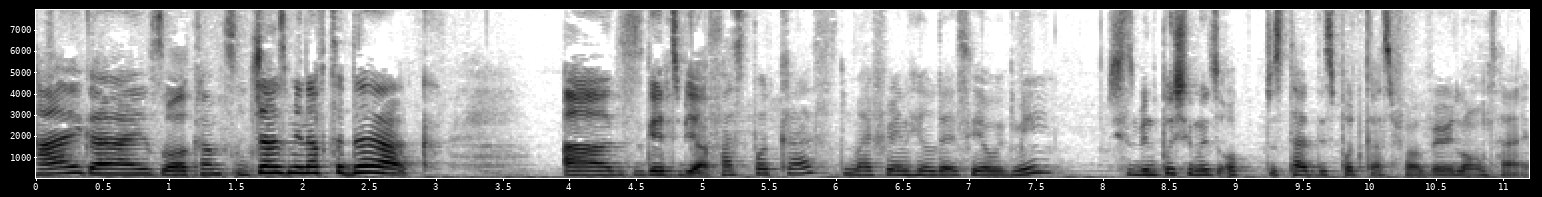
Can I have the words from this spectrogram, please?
Hi guys, welcome to Jasmine After Dark. Uh, this is going to be our first podcast. My friend Hilda is here with me. She's been pushing me to, up, to start this podcast for a very long time.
